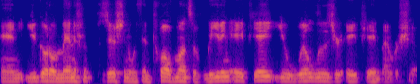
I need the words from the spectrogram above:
and you go to a management position within 12 months of leaving APA, you will lose your APA membership.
